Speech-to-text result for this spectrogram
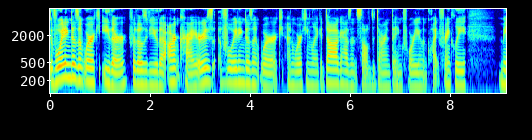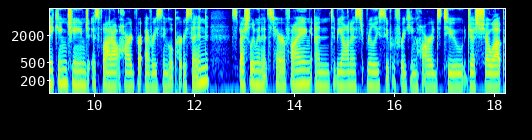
Avoiding doesn't work either for those of you that aren't criers. Avoiding doesn't work, and working like a dog hasn't solved a darn thing for you. And quite frankly, making change is flat out hard for every single person, especially when it's terrifying. And to be honest, really super freaking hard to just show up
